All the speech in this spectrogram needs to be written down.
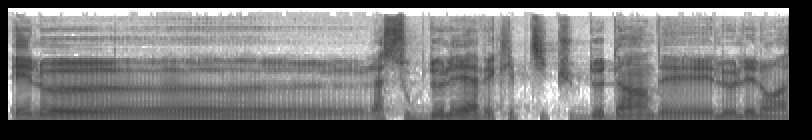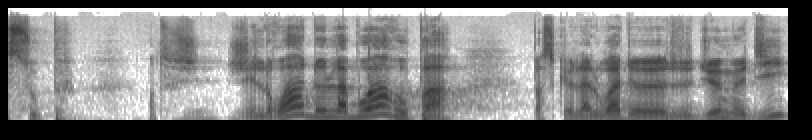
et le... la soupe de lait avec les petits cubes de dinde et le lait dans la soupe, j'ai le droit de la boire ou pas? Parce que la loi de, Dieu me dit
